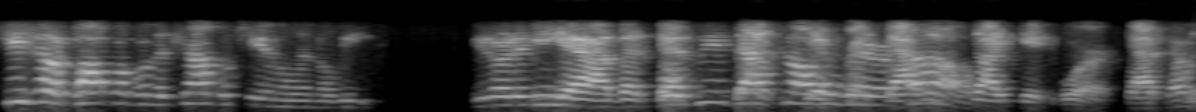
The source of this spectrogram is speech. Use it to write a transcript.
She's gonna pop up on the Travel Channel in a week. You know what I mean? Yeah, but that's we- that's that's not different. That about. was psychic work. That's not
